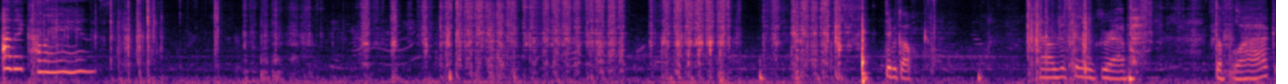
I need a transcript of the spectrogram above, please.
Other colors. There we go. Now I'm just gonna grab the black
